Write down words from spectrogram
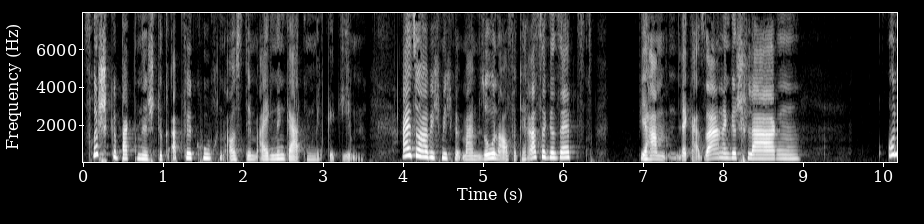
frisch gebackenes Stück Apfelkuchen aus dem eigenen Garten mitgegeben. Also habe ich mich mit meinem Sohn auf die Terrasse gesetzt. Wir haben lecker Sahne geschlagen und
